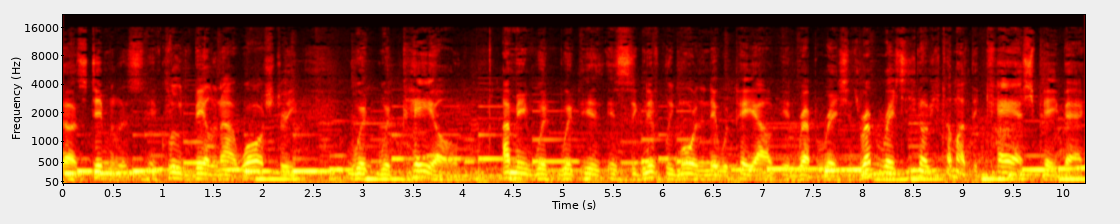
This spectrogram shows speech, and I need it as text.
uh, stimulus, including bailing out Wall Street, would would pale. I mean, would would is, is significantly more than they would pay out in reparations. Reparations, you know, if you talk about the cash payback,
